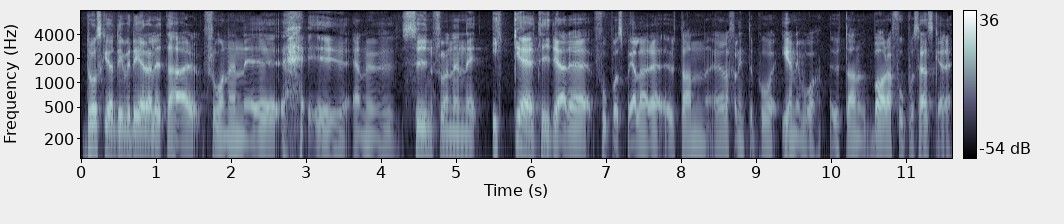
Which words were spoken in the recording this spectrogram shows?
Då ska jag dividera lite här från en, eh, en syn från en icke tidigare fotbollsspelare, utan, i alla fall inte på E-nivå, utan bara fotbollsälskare.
